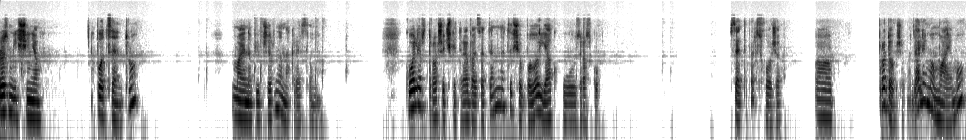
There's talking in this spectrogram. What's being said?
Розміщення по центру має напівжирне накреслення. Колір трошечки треба затемнити, щоб було як у зразку. Все, тепер схоже. Продовжуємо. Далі ми маємо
